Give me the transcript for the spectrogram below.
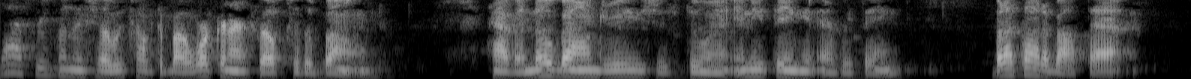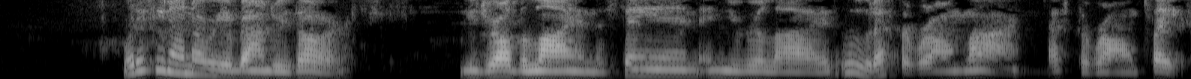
Last week on the show, we talked about working ourselves to the bone, having no boundaries, just doing anything and everything. But I thought about that. What if you don't know where your boundaries are? You draw the line in the sand and you realize, ooh, that's the wrong line. That's the wrong place.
